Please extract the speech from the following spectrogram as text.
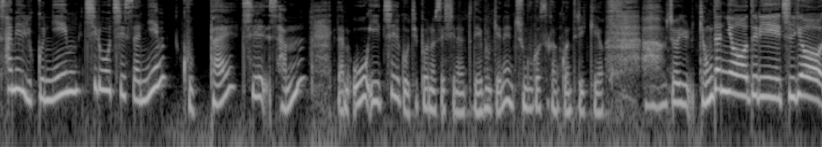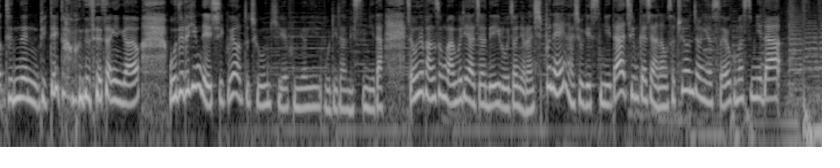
3169님, 7574님, 9873, 그 다음에 5279 뒷번호 쓰시는 또 네 분께는 중국어 수강권 드릴게요. 아, 저희 경단녀들이 즐겨 듣는 빅데이터로 보는 세상인가요? 모두를 힘내시고요. 또 좋은 기회 분명히 오리라 믿습니다. 자, 오늘 방송 마무리하죠. 내일 오전 11시 10분에 다시 오겠습니다. 지금까지 아나운서 최현정이었어요. 고맙습니다.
